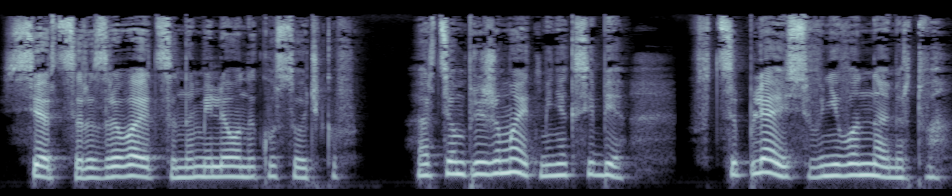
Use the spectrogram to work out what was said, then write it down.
Сердце разрывается на миллионы кусочков. Артем прижимает меня к себе – Вцепляюсь в него намертво.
